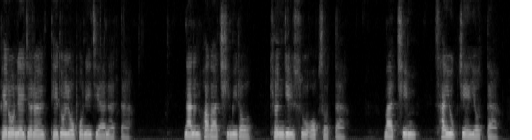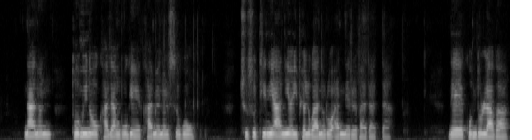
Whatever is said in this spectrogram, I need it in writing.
베로네즈를 되돌려 보내지 않았다. 나는 화가 치밀어 견딜 수 없었다. 마침 사육제였다. 나는 도미노 가장복에 가면을 쓰고 주스티니 아니의 별관으로 안내를 받았다. 내 곤돌라가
